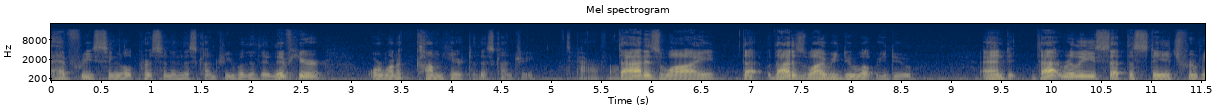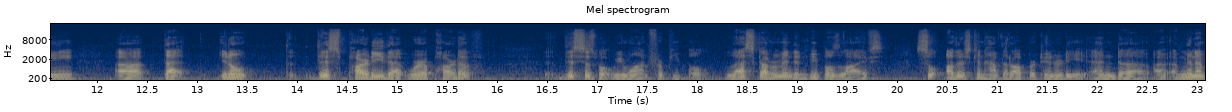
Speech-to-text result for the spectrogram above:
every single person in this country, whether they live here or want to come here to this country. It's powerful. That is why that that is why we do what we do, and that really set the stage for me. Uh, that you know, th- this party that we're a part of, this is what we want for people: less government in people's lives, so others can have that opportunity. And uh, I, I'm gonna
